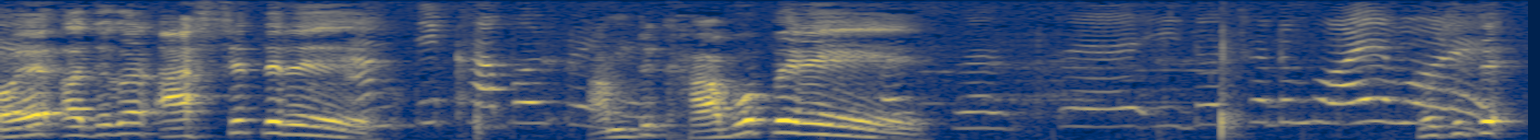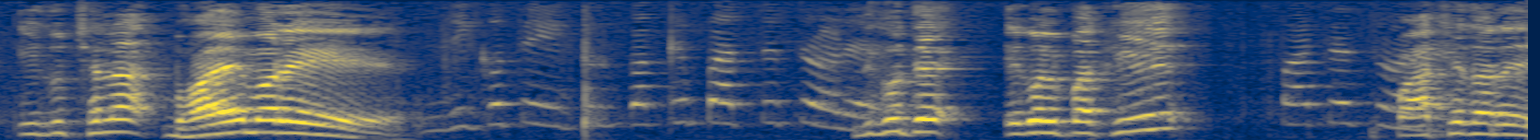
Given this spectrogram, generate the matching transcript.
ওয়ে অজগর আসছে তেরে? আমটি খাব আমটি খাব পেরে। খুশিতে ইঁদুর ছানা ভয়ে মরে। দিগুতে এগোল পাখি পাছে ধরে।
